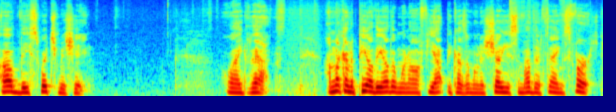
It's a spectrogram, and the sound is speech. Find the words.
of the switch machine like that. I'm not going to peel the other one off yet because I want to show you some other things first.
